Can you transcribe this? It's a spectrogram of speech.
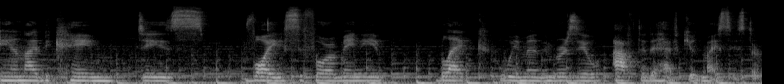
and I became this voice for many black women in Brazil after they have killed my sister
